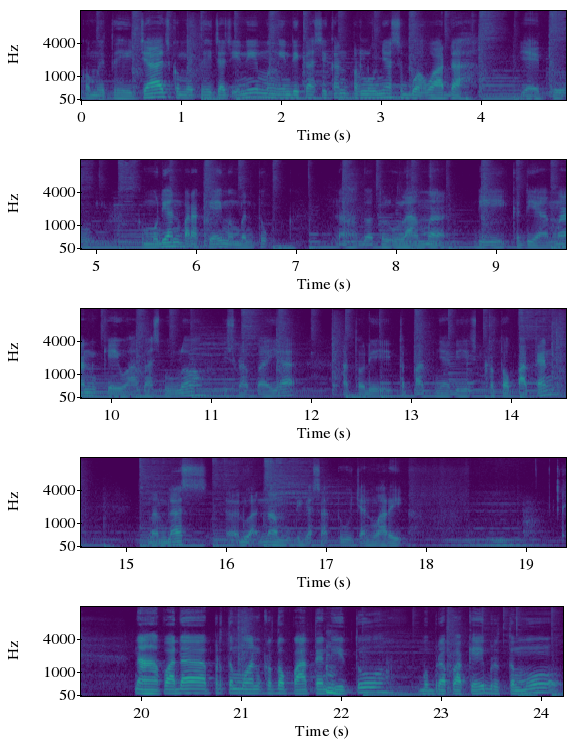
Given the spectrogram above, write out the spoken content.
Komite hijaj, komite hijaj ini mengindikasikan perlunya sebuah wadah yaitu kemudian para kiai membentuk Nahdlatul Ulama di kediaman Kiai Wahab Hasbullah di Surabaya atau di tepatnya di Kertopaten 1926 31 Januari. Nah, pada pertemuan Kertopaten itu beberapa kiai bertemu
